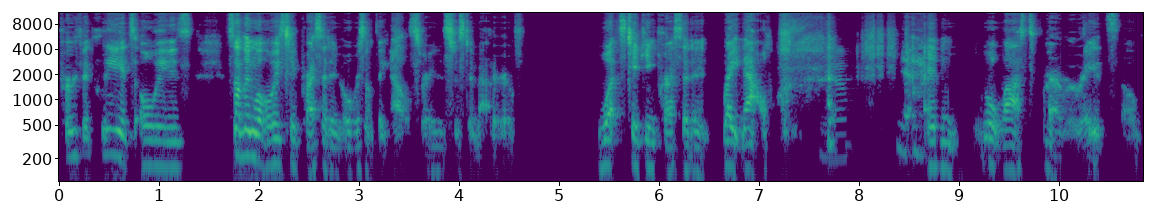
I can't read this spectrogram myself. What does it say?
perfectly. It's always, something will always take precedent over something else, right? It's just a matter of what's taking precedent right now. Yeah. yeah. and it won't last forever, right? So.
